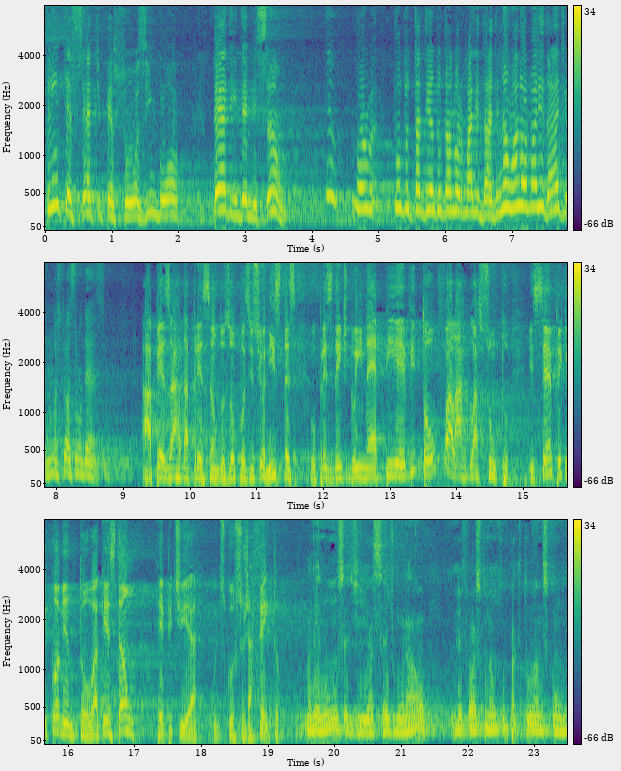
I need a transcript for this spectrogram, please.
37 pessoas em bloco pedem demissão, tudo está dentro da normalidade. Não há normalidade numa situação dessa. Apesar da pressão dos oposicionistas, o presidente do INEP evitou falar do assunto e sempre que comentou a questão, repetia o discurso já feito. Uma denúncia de assédio moral eu reforço que não compactuamos com,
